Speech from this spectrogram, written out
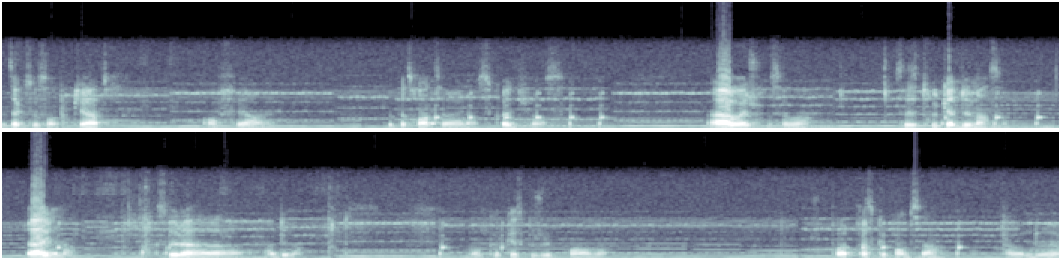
Attaque 64, enfer. Vois pas trop intérêt là, c'est quoi la différence? Ah ouais, je crois savoir. C'est des trucs à deux mains ça. Ah, à une main. Alors que ceux-là à, à deux mains. Donc euh, qu'est-ce que je vais prendre Je pourrais presque prendre ça. Un Wanderer.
